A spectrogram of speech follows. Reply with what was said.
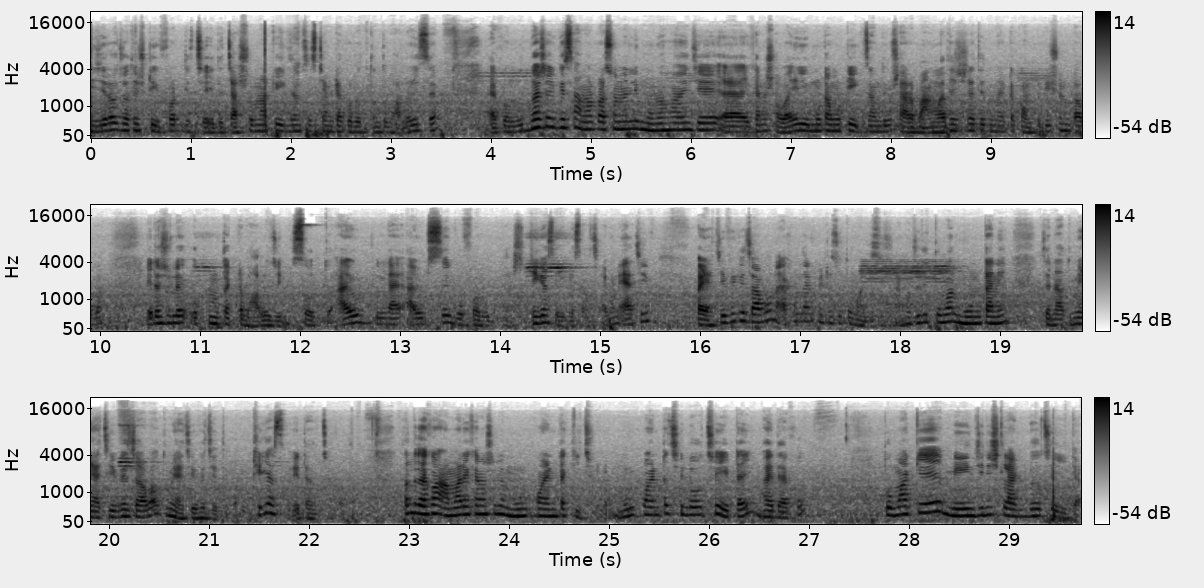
নিজেরাও যথেষ্ট ইফোর্ট দিচ্ছে। এদের চারশো মার্কের এক্সাম সিস্টেমটা করে অত্যন্ত ভালো হয়েছে। এখন উদ্ভাসের কেসে আমার পার্সোনালি মনে হয় যে এখানে সবাই মোটামুটি এক্সাম দেবে, সারা বাংলাদেশের সাথে তুমি একটা কম্পিটিশন পাবা। এটা আসলে অত্যন্ত একটা ভালো জিনিস। So I would I would say go for Udvash, ঠিক আছে, এই কেসে আছে। এখন অ্যাচিভ বা অ্যাচিভে যাব না, এখন দেখো এটা হচ্ছে তোমার ডিসিশন এখন যদি তোমার মনটা নেই যে না, তুমি অ্যাচিভে যাবা, তুমি অ্যাচিভে যেতে পারো, ঠিক আছে? এটা হচ্ছে কথা। তাহলে দেখো, আমার এখানে আসলে মূল পয়েন্টটা কী ছিল? মূল পয়েন্টটা ছিল হচ্ছে এটাই। ভাই দেখো তোমাকে মেইন জিনিস লাগবে হচ্ছে এইটা,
